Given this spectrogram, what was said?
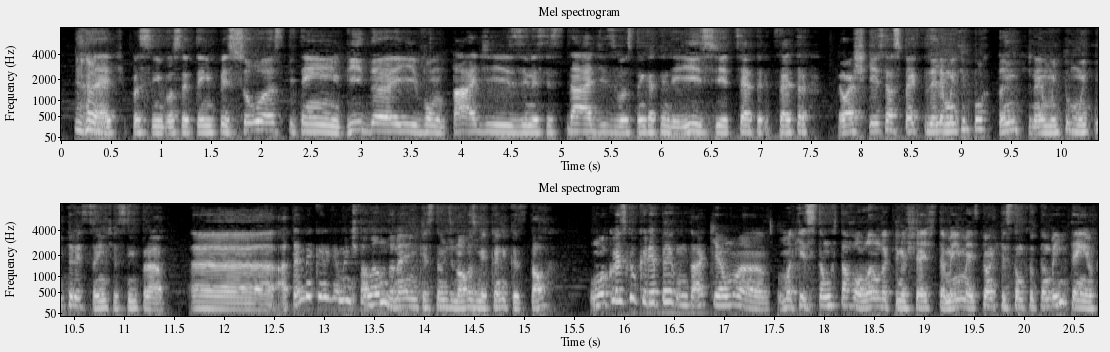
né? Tipo assim, você tem pessoas que têm vida e vontades e necessidades, você tem que atender isso etc, etc. Eu acho que esse aspecto dele é muito importante, né? Muito, muito interessante, assim, pra Uh, até mecanicamente falando, né, em questão de novas mecânicas e tal. Uma coisa que eu queria perguntar, que é uma, uma questão que tá rolando aqui no chat também, mas que é uma questão que eu também tenho.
